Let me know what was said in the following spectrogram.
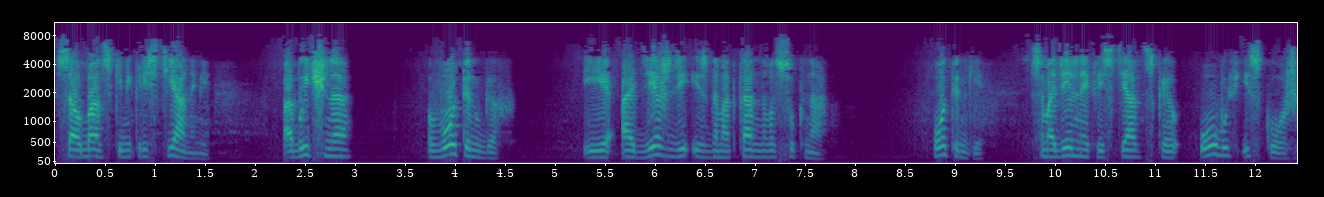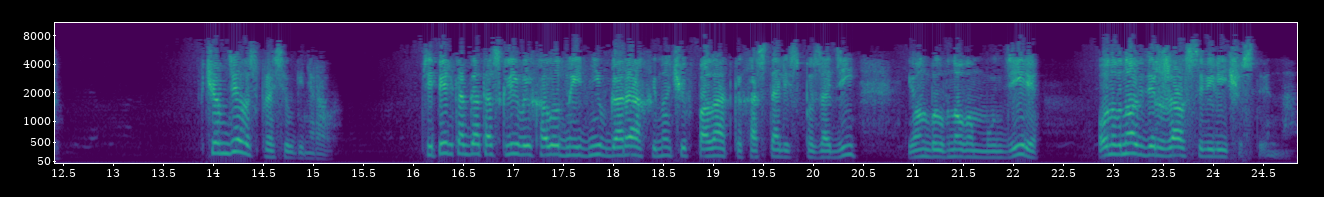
с албанскими крестьянами, обычно в опингах и одежде из домотканного сукна. Опинги — самодельная крестьянская обувь из кожи. — В чем дело? — спросил генерал. Теперь, когда тоскливые холодные дни в горах и ночи в палатках остались позади, и он был в новом мундире, он вновь держался величественно.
